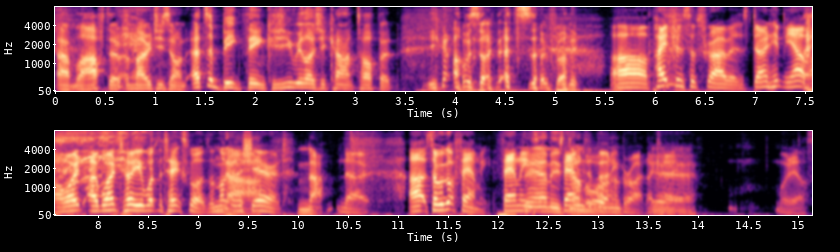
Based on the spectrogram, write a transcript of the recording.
um, laughter emojis on, that's a big thing because you realize you can't top it. Yeah, I was like, "That's so funny." Oh, Patreon subscribers, don't hit me up. I won't. I won't tell you what the text was. I'm not going to share it. Nah. No. Uh, so we've got family. Families. Family's families number are burning one. bright. Okay. Yeah. What else?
